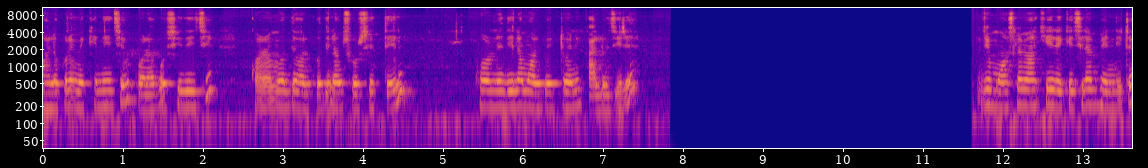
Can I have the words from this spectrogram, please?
ভালো করে মেখে নিয়েছি, কড়া বসিয়ে দিয়েছি। কড়ার মধ্যে অল্প দিলাম সর্ষের তেল, ফোড়নে দিলাম অল্প একটুখানি কালো জিরে। যে মশলা মাখিয়ে রেখেছিলাম ভেন্ডিটা,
